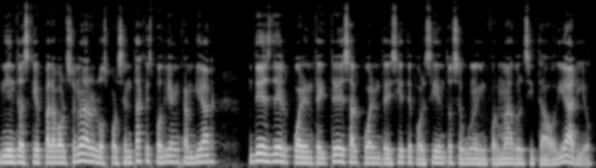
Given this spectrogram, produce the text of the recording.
mientras que para Bolsonaro los porcentajes podrían cambiar desde el 43 al 47% según ha informado el citado diario.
